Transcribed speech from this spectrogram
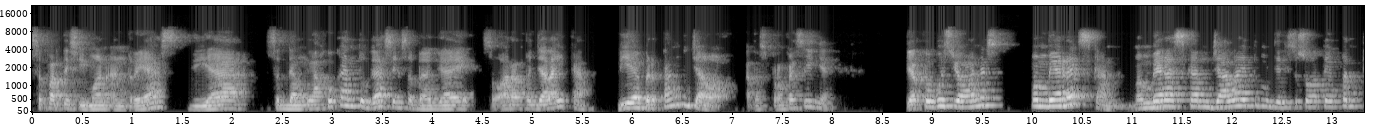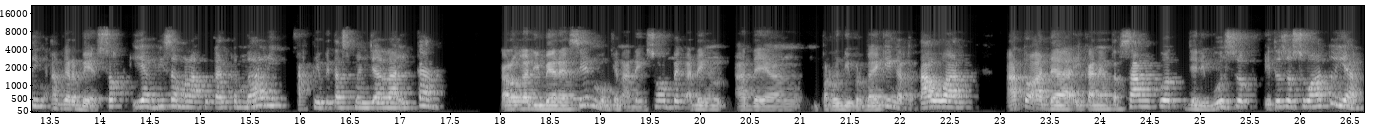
Seperti Simon Andreas, dia sedang melakukan tugasnya sebagai seorang penjala ikan. Dia bertanggung jawab atas profesinya. Yakobus Yohanes membereskan. Membereskan jala itu menjadi sesuatu yang penting agar besok ia bisa melakukan kembali aktivitas menjala ikan. Kalau nggak diberesin, mungkin ada yang sobek, ada yang ada yang perlu diperbaiki, nggak ketahuan, atau ada ikan yang tersangkut, jadi busuk. Itu sesuatu yang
